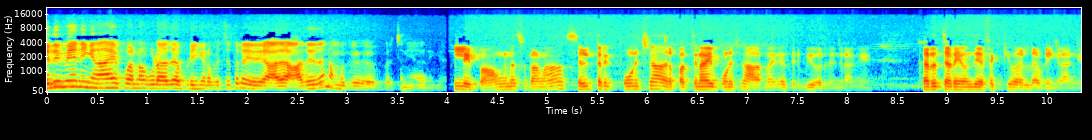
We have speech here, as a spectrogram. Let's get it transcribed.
எதுவுமே நீங்கள் நாயை பண்ணக்கூடாது அப்படிங்கிற பட்சத்தில் அது அதுதான் நமக்கு பிரச்சனையாகுதுங்க. இல்ல இப்ப அவங்க என்ன சொல்றாங்கன்னா ஷெல்டருக்கு போனுச்சுன்னா அதுல பத்து நாய் போனுச்சுன்னா ஆறு நாய் தான் திரும்பி வருதுங்கிறாங்க. கருத்தடை வந்து எஃபெக்டிவா இல்லை அப்படிங்கிறாங்க.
